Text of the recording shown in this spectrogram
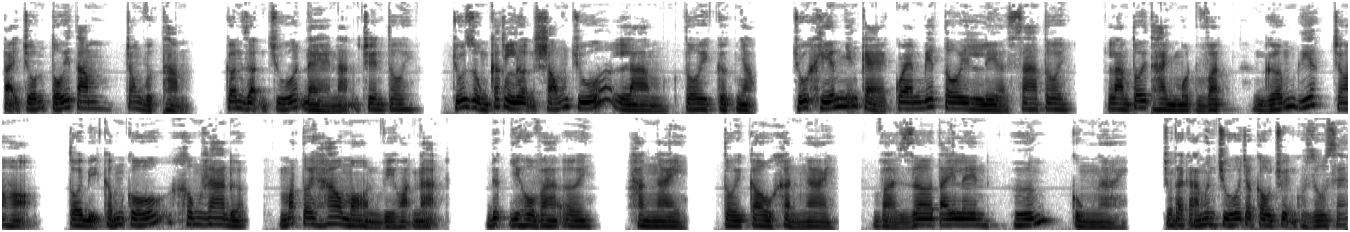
tại chốn tối tăm trong vực thẳm. Cơn giận Chúa đè nặng trên tôi. Chúa dùng các lượn sóng Chúa làm tôi cực nhọc. Chúa khiến những kẻ quen biết tôi lìa xa tôi, làm tôi thành một vật gớm ghiếc cho họ. Tôi bị cấm cố, không ra được, mắt tôi hao mòn vì hoạn nạn. Đức Giê-hô-va ơi, hàng ngày tôi cầu khẩn Ngài và giơ tay lên hướng cùng Ngài. Chúng ta cảm ơn Chúa cho câu chuyện của Joseph.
